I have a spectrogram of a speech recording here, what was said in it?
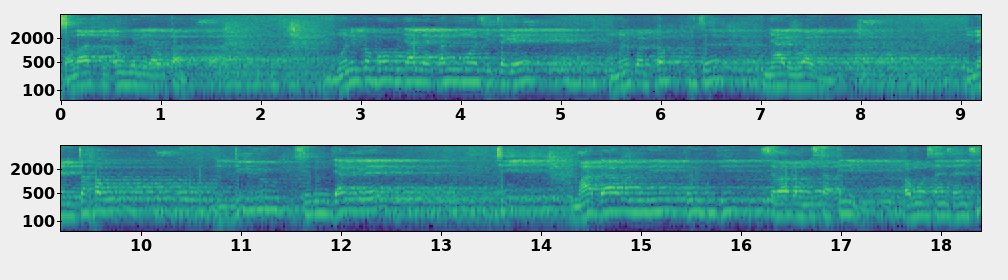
salaat fi awwalil awqaat mu ne ko boobu jàllee ban moo si tegee mu ne ko topp sa ñaari waajur di leen taxaw di diglu seenum jàngale ci maadaama ñu ngi tënku ci siraatal mustaqim amoo sañ-sañ si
